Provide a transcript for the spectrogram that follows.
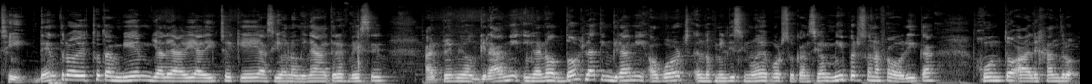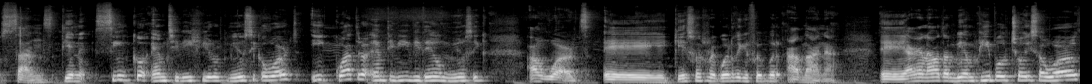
Sí, dentro de esto también ya le había dicho que ha sido nominada tres veces al premio Grammy y ganó dos Latin Grammy Awards en 2019 por su canción Mi persona favorita junto a Alejandro Sanz. Tiene cinco MTV Europe Music Awards y cuatro MTV Video Music Awards, eh, que eso recuerdo que fue por Habana. Eh, ha ganado también People Choice Award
